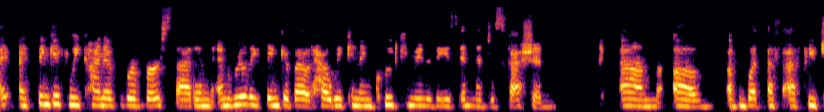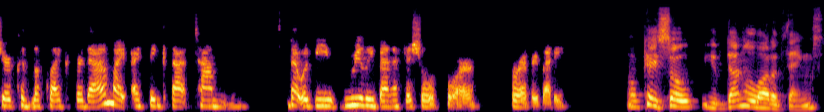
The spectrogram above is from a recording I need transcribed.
I, I, think if we kind of reverse that and, and really think about how we can include communities in the discussion um, of of what a, a, future could look like for them, I, I think that um, that would be really beneficial for for everybody. Okay, so you've done a lot of things.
